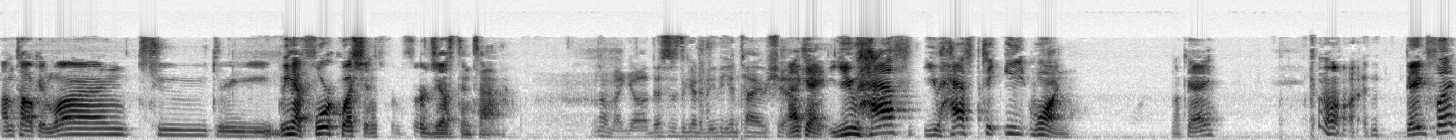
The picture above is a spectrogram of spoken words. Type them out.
I'm talking one, two, three. We have four questions from Sir Justin Time. Oh my god, this is going to be the entire show. Okay, you have you have to eat one. Okay, Come on. Bigfoot,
